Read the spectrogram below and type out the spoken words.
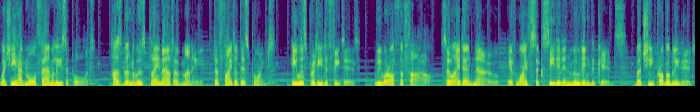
where she had more family support. Husband was plain out of money to fight at this point. He was pretty defeated. We were off the file, so I don't know if wife succeeded in moving the kids, but she probably did.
